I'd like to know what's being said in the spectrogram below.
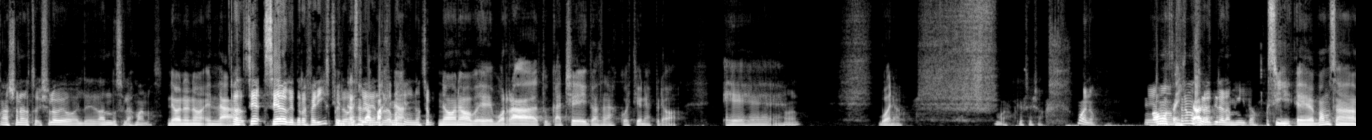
Ah, yo no lo estoy, yo lo veo el de dándose las manos. No, no, no, en la... Ah, sea, lo que te referís, pero estoy la página, de la página y no sé... No, no, eh, borrá tu caché y todas las cuestiones, pero... Eh, bueno. Bueno, qué sé yo. Bueno. Eh, vamos a tenemos que retirar, amiguito. Sí, eh, vamos a,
